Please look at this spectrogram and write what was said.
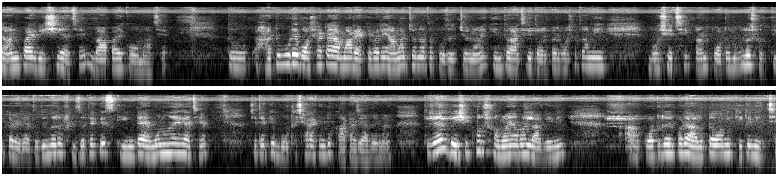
ডান পায়ে বেশি আছে বা পায়ে কম আছে। তো হাঁটু মুড়ে বসাটা আমার একেবারে আমার জন্য তো প্রযোজ্য নয়। কিন্তু আজকে দরকার বশত আমি বসেছি, কারণ পটলগুলো সত্যিকারের এতদিন ধরে ফ্রিজে থেকে স্কিনটা এমন হয়ে গেছে যেটাকে বটে ছাড়া কিন্তু কাটা যাবে না। তো যাই হোক, বেশিক্ষণ সময় আমার লাগেনি। পটলের পরে আলুটাও আমি কেটে নিচ্ছি।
